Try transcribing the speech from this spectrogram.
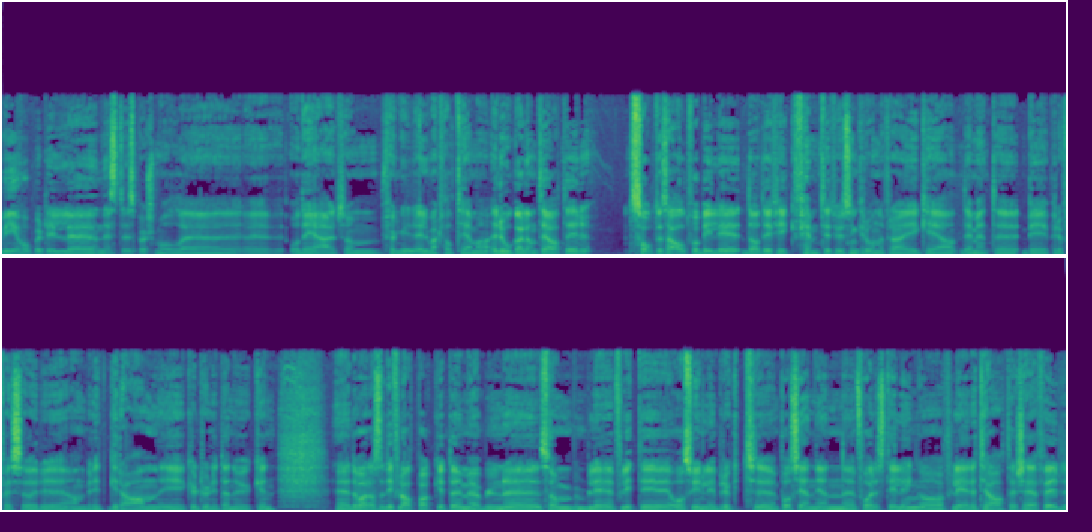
Vi hopper til eh, neste spørsmål, eh, og det er som følger, eller i hvert fall tema. Rogaland Teater solgte seg altfor billig da de fikk 50 000 kroner fra Ikea. Det mente BI-professor Ann-Britt Gran i Kulturnytt denne uken. Eh, det var altså de flatpakkete møblene som ble flittig og synlig brukt eh, på scenen i en forestilling, og flere teatersjefer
